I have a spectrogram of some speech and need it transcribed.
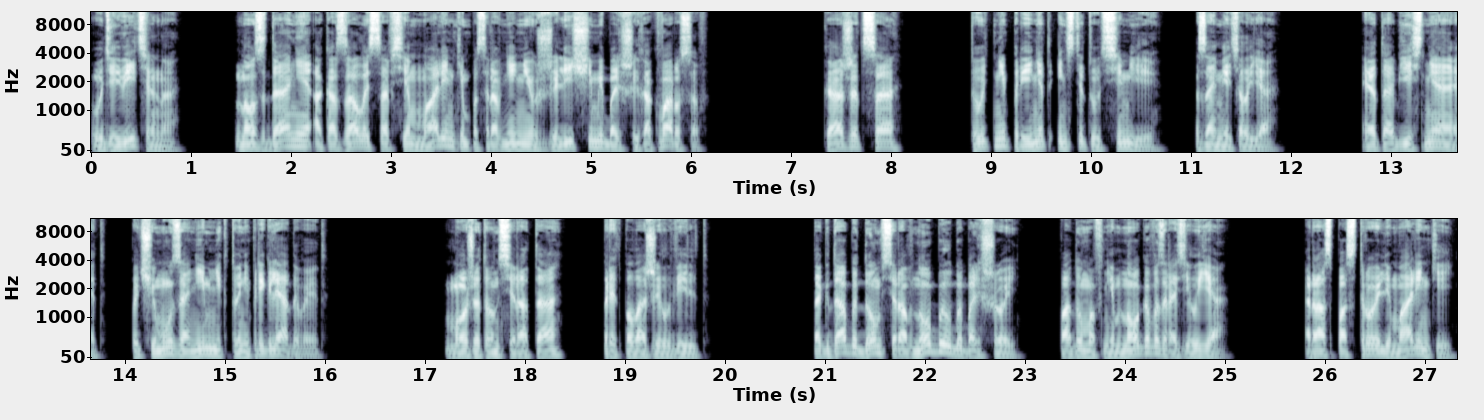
Удивительно, но здание оказалось совсем маленьким по сравнению с жилищами больших акварусов. «Кажется, тут не принят институт семьи», — заметил я. Это объясняет, почему за ним никто не приглядывает. «Может, он сирота?» — предположил Вильд. «Тогда бы дом все равно был бы большой», — подумав немного, возразил я. «Раз построили маленький,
